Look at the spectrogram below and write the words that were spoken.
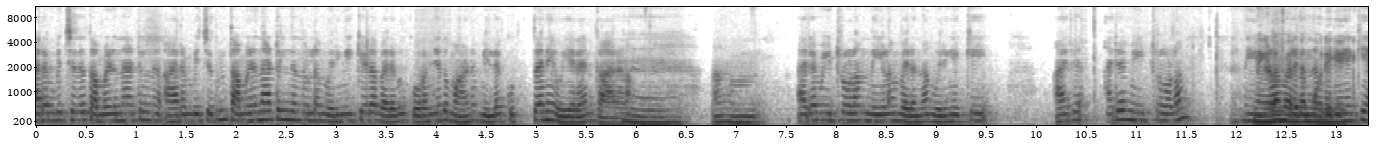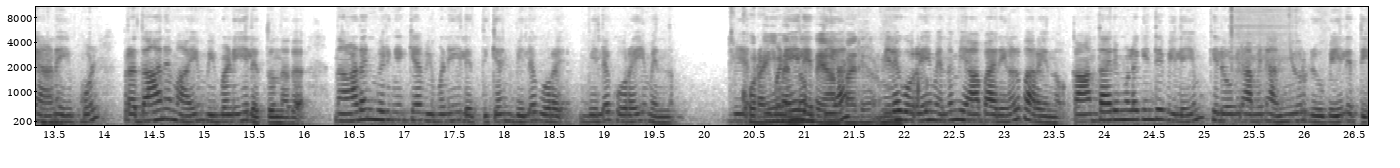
ആരംഭിച്ചത് തമിഴ്നാട്ടിൽ ആരംഭിച്ചതും തമിഴ്നാട്ടിൽ നിന്നുള്ള മുരിങ്ങയ്ക്കയുടെ വരവ് കുറഞ്ഞതുമാണ് വില കുത്തനെ ഉയരാൻ കാരണം. അര മീറ്ററോളം നീളം വരുന്ന മുരിങ്ങയ്ക്ക അര അര മീറ്ററോളം നീളം വരുന്ന മുരിങ്ങയ്ക്കയാണ് ഇപ്പോൾ പ്രധാനമായും വിപണിയിൽ എത്തുന്നത് നാടൻ മുരിങ്ങയ്ക്ക വിപണിയിൽ എത്തിക്കാൻ വില കുറ വില കുറയുമെന്നും വിപണിയിലെത്തിയാൽ വില കുറയുമെന്നും വ്യാപാരികൾ പറയുന്നു. കാന്താരിമുളകിന്റെ വിലയും കിലോഗ്രാമിന് അഞ്ഞൂറ് രൂപയിൽ എത്തി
